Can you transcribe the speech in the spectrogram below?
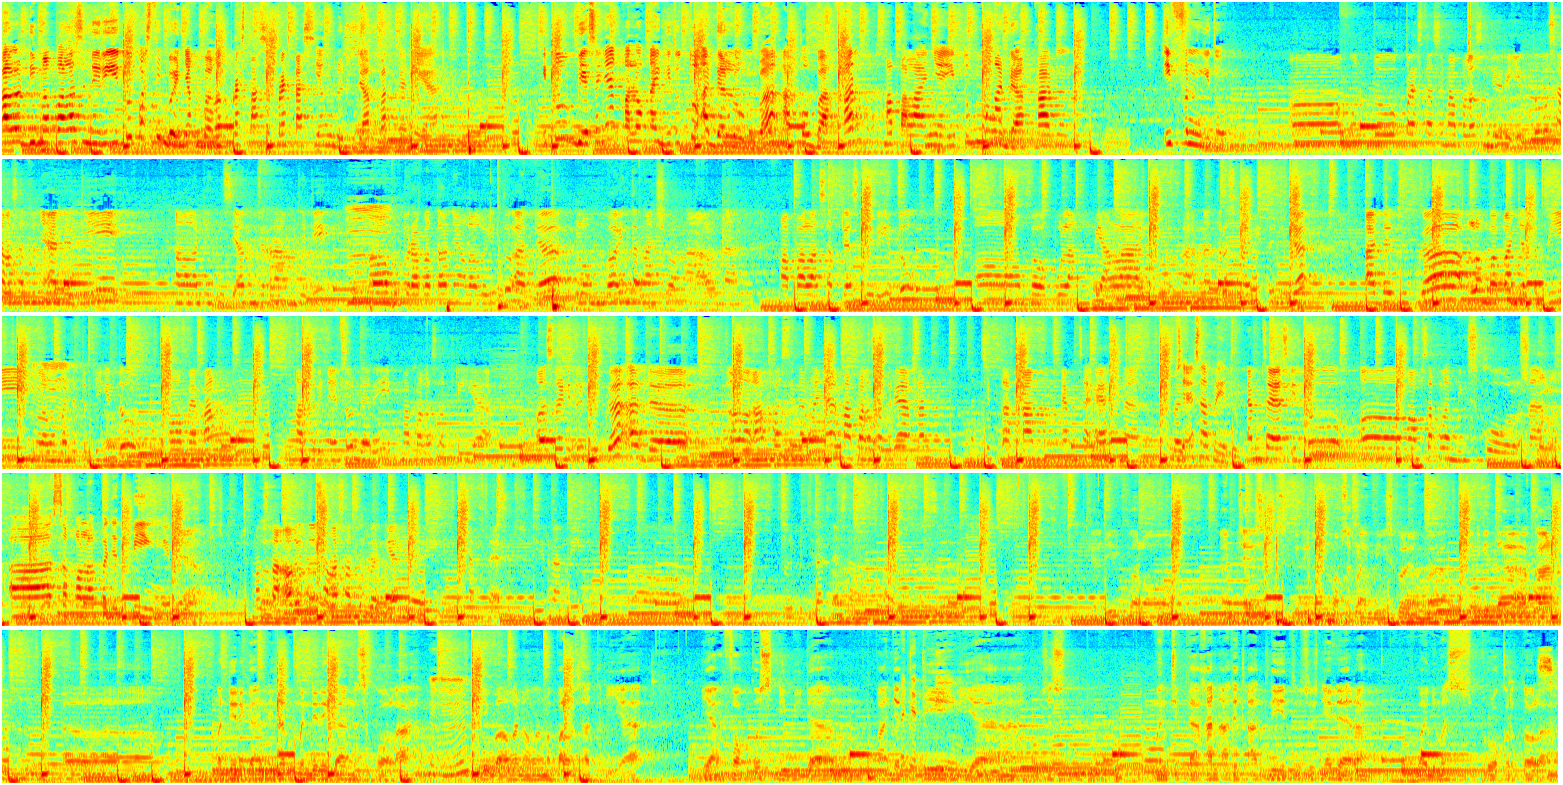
kalau di Mapala sendiri itu pasti banyak banget prestasi-prestasi yang udah didapatkan ya itu biasanya kalau kayak gitu tuh ada lomba atau bahkan Mapalanya itu mengadakan event gitu Eh, untuk prestasi Mapala sendiri itu salah satunya ada di eh, divisi Arung Jeram. Jadi Hmm. eh, beberapa tahun yang lalu itu ada lomba internasional. Nah, Mapala Satria sendiri itu eh, bawa pulang piala gitu kan. Nah, terus selain itu juga ada juga lomba panjat tebing. Lomba Hmm. panjat tebing itu eh, memang atletnya itu dari Mapala Satria. Eh, selain itu juga ada eh, apa sih namanya Mapala Satria akan menciptakan MCS. Nah, CS apa itu? MCS itu uh, Mamsa Climbing School. Nah, Sekolah. Eh, sekolah panjat tebing gitu Iya. Mas Taal itu salah satu bagian dari MCS School ya Mbak. Jadi kita akan eh, mendirikan mendirikan sekolah Mm-mm. di bawah naungan Mapala Satria yang fokus di bidang panjat, Panjat tebing, tebing. ya khusus untuk menciptakan atlet-atlet khususnya di daerah Banyumas Purwokerto lah.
